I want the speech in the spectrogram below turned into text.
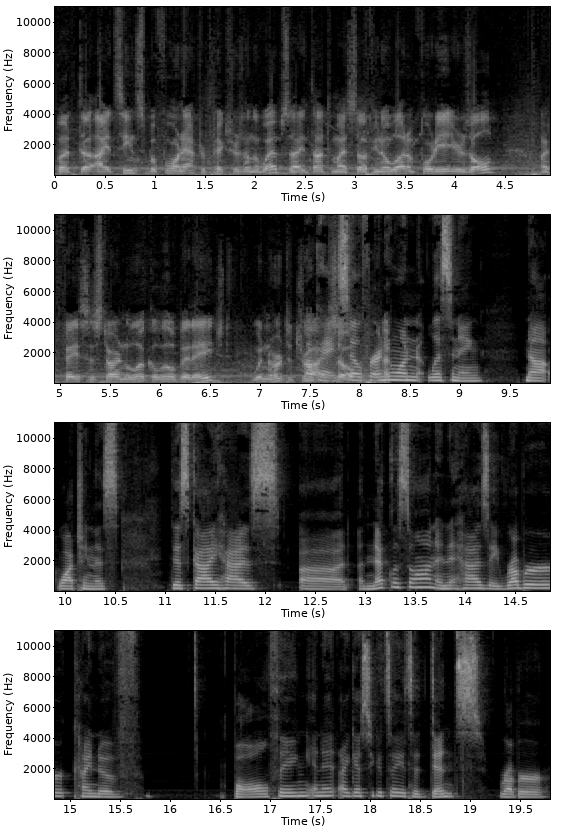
but uh, I had seen some before and after pictures on the website and thought to myself, you know what? I'm 48 years old. My face is starting to look a little bit aged. Wouldn't hurt to try. Okay, so, for anyone listening, not watching this, this guy has uh, a necklace on and it has a rubber kind of ball thing in it, I guess you could say. It's a dense rubber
